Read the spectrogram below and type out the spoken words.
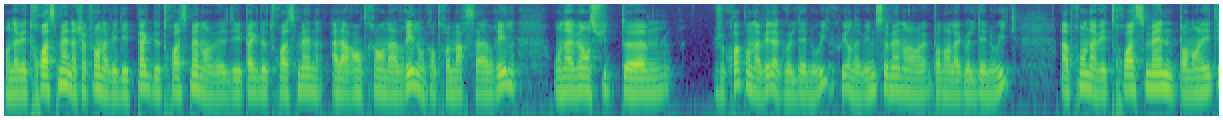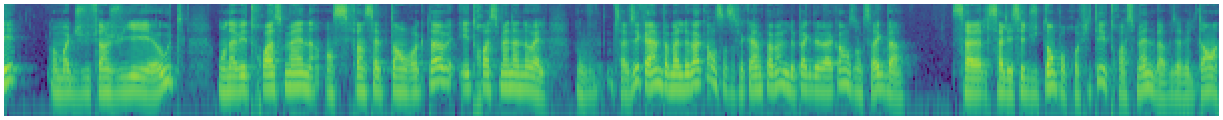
On avait 3 semaines, à chaque fois on avait des packs de 3 semaines, on avait des packs de 3 semaines à la rentrée en avril, donc entre mars et avril. On avait ensuite, euh, je crois qu'on avait la Golden Week, oui, on avait une semaine pendant la Golden Week. Après on avait 3 semaines pendant l'été, au mois de fin juillet et août. On avait 3 semaines en fin septembre, octobre et 3 semaines à Noël. Donc ça faisait quand même pas mal de vacances, hein. ça fait quand même pas mal de packs de vacances, donc c'est vrai que bah ça, laissait du temps pour profiter. Trois semaines, bah, vous avez le temps.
